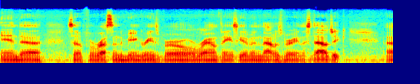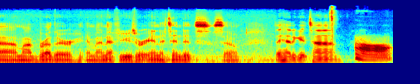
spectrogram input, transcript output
And uh, so for wrestling to be in Greensboro around Thanksgiving, that was very nostalgic. Uh, my brother and my nephews were in attendance, so they had a good time. Oh,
